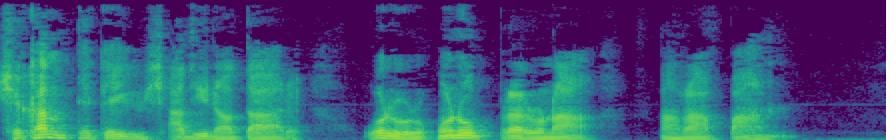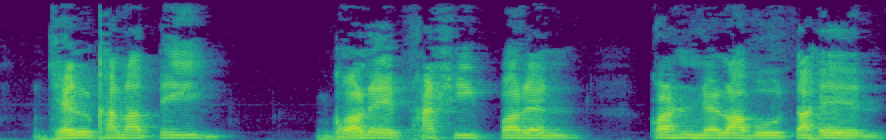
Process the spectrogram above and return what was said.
সেখান থেকেই স্বাধীনতার অনু- অনুপ্রেরণা তাঁরা পান। জেলখানাতেই গলে ফাঁসি পড়েন কর্নেল আবু তাহের,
